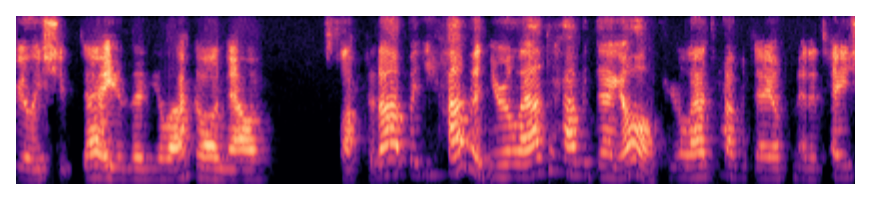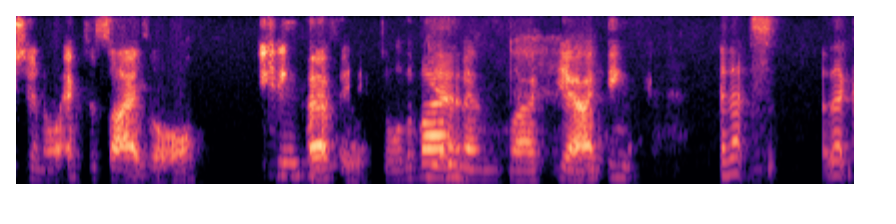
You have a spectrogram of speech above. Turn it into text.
really shit day, and then you're like, oh, now I've sucked it up, but you haven't. You're allowed to have a day off. You're allowed to have a day of meditation or exercise or eating perfect or the Yeah. vitamins. Like, yeah, I think and that's that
